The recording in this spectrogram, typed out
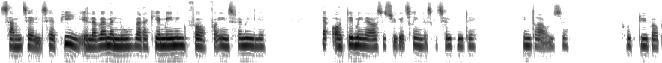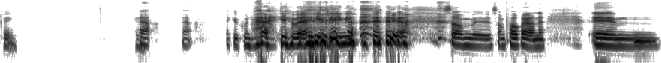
samtale-terapi, eller hvad man nu, hvad der giver mening for, for ens familie. Og det mener jeg også, at psykiatrien, der skal tilbyde det. Inddragelse på et dybere plan. Ja, ja. ja. Jeg kan kun være, være helt enig ja. som, øh, som pårørende. Øhm,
